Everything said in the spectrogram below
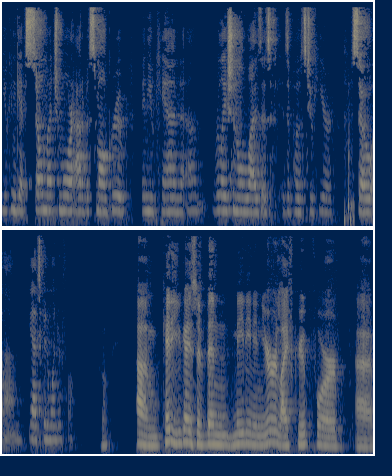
you can get so much more out of a small group than you can um, relational wise as, as opposed to here. So, um, yeah, it's been wonderful. Cool. Um, Katie, you guys have been meeting in your life group for um,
